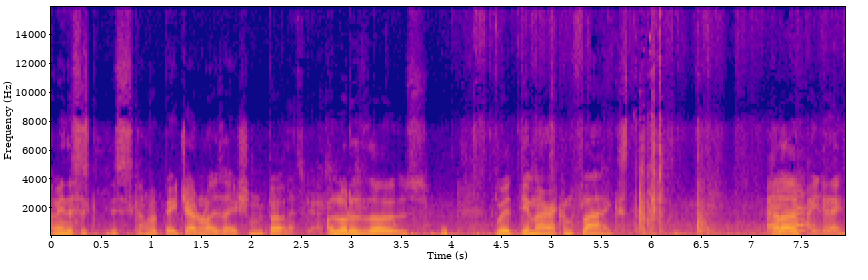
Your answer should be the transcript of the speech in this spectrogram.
I mean this is this is kind of a big generalization, but a lot of those with the American flags. Hello. How are you doing?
